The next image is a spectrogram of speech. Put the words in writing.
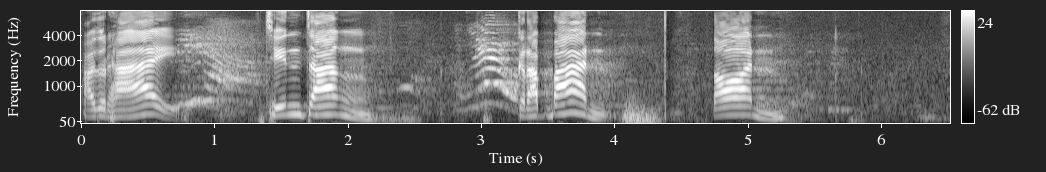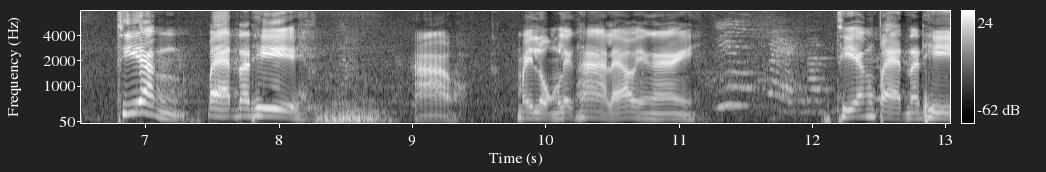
เอาสุดท้าย ชินจัง กลับบ้าน ตอน เที่ยง 8 นาที อ้าว ไม่ลงเลข 5 แล้วยังไง เที่ยง 8 นาที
